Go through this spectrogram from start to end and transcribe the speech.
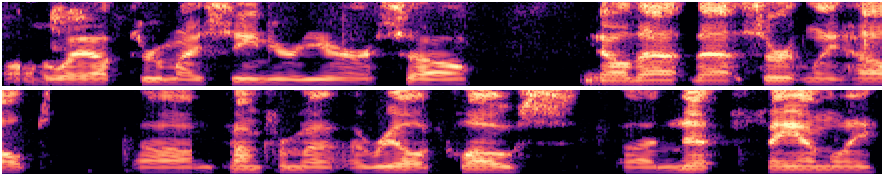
all the way up through my senior year. So, you know that that certainly helped. Um, come from a, a real close uh, knit family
